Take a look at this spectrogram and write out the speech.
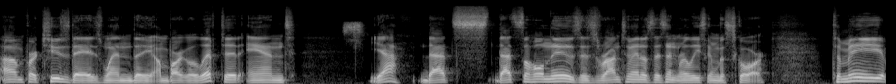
Um, for Tuesdays when the embargo lifted and yeah, that's that's the whole news. Is Rotten Tomatoes isn't releasing the score. To me,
